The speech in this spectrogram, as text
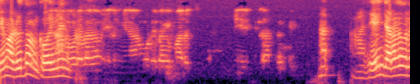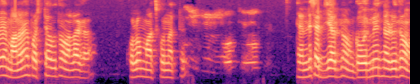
ఏం అడుగుదాం గవర్నమెంట్ కూడా ఎలాగ మీ మీ నాన్న కూడా ఇలాగే మారచ్చు ఈ- ఇలాంటివి. అదేం జరగదులే మనమే ఫస్ట్ అవుతాం అలాగా. కులం మార్చుకున్నట్టు. ట్రెండ్ సెట్ చేద్దాం గవర్నమెంట్ని అడుగుదాం.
